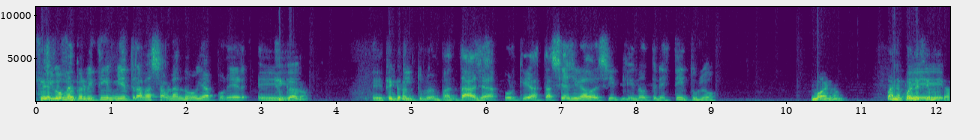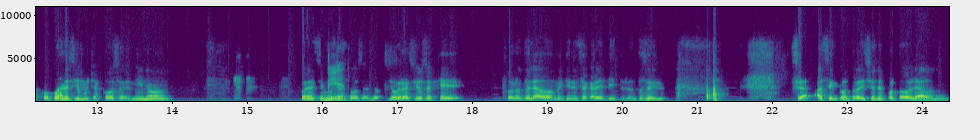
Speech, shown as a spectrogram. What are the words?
si vos me permitís, mientras vas hablando voy a poner eh, claro. Eh, tu título en pantalla, porque hasta se ha llegado a decir que no tenés título. Bueno, bueno, pueden, decir, muchas, pueden decir muchas cosas de mí, ¿no? Pueden decir muchas cosas. Lo, gracioso es que, por otro lado, me quieren sacar el título. Entonces, o sea, hacen contradicciones por todos lados, ¿no?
